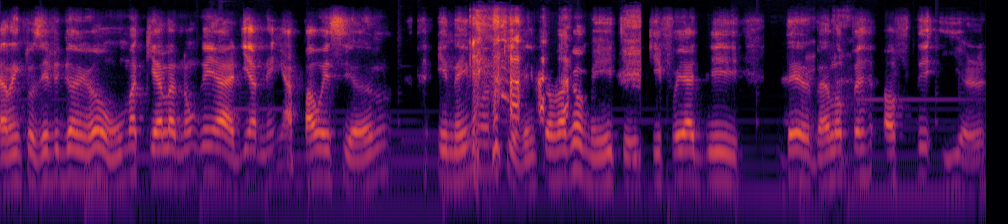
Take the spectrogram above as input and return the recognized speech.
Ela, inclusive, ganhou uma que ela não ganharia nem a pau esse ano e nem no ano que vem, provavelmente, que foi a de Developer of the Year.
